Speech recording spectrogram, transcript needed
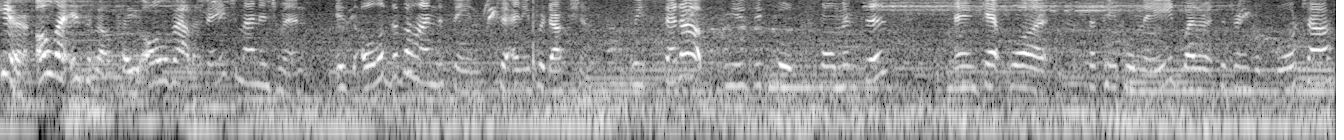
Here, I'll let Isabel tell you all about it. Stage management is all of the behind the scenes to any production. We set up musical performances and get what the people need, whether it's a drink of water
